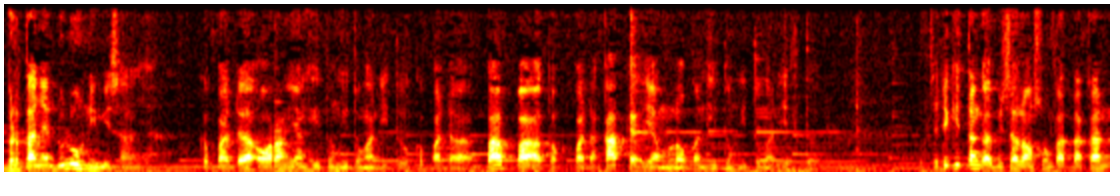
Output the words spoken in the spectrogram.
bertanya dulu nih misalnya kepada orang yang hitung-hitungan itu kepada bapak atau kepada kakek yang melakukan hitung-hitungan itu. Jadi kita nggak bisa langsung katakan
